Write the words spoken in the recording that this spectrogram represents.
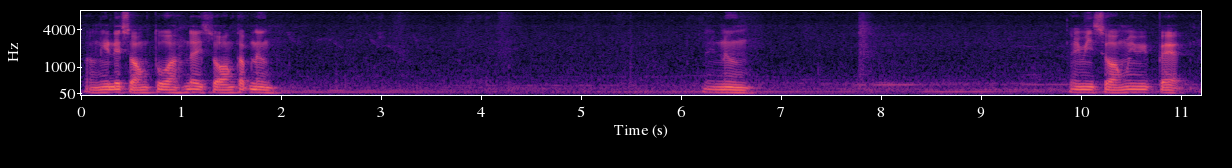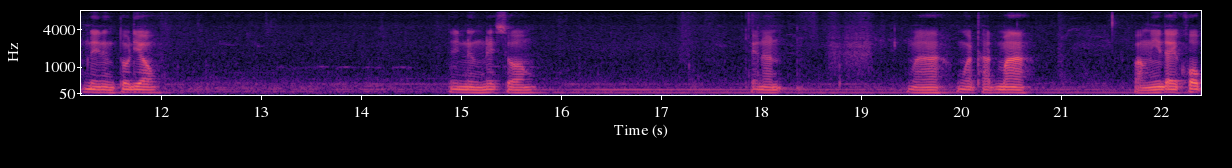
ฝั่งนี้ได้สองตัวได้สองกับหนึ่ง ในหนึ่งไม่มีสองไม่มีแปดในหนึ่งตัวเดียวในหนึ่งได้สองแค่นั้น มางวดถัดมา ฝั่งนี้ได้ครบ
